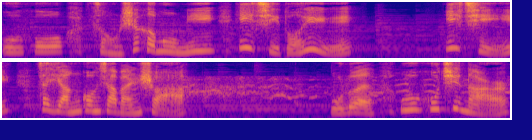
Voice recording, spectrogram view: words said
呜呼总是和母咪一起躲雨，一起在阳光下玩耍。无论呜呼去哪儿，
